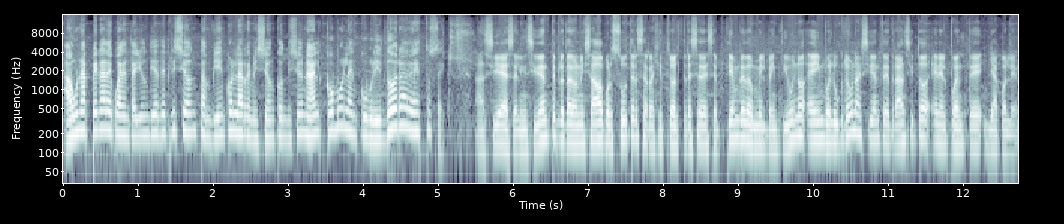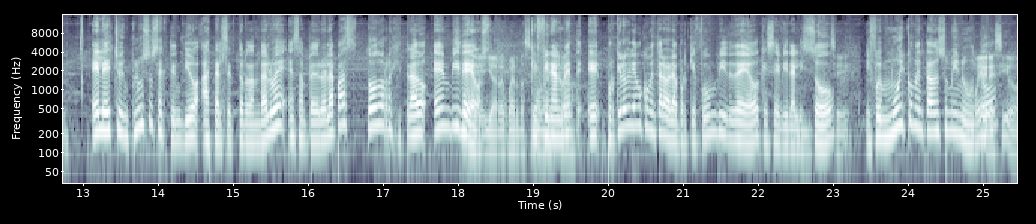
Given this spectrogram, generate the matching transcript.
a una pena de 41 días de prisión, también con la remisión condicional como la encubridora de estos hechos. Así es, el incidente protagonizado por Suter se registró el 13 de septiembre de 2021 e involucró un accidente de tránsito en el puente Yacolén. El hecho incluso se extendió hasta el sector de Andalué, en San Pedro de la Paz, todo registrado en videos. Sí, yo recuerdo ese que momento. finalmente, eh, ¿por qué lo queríamos comentar ahora? Porque fue un video que se viralizó Sí, y fue muy comentado en su minuto. muy agresivo.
